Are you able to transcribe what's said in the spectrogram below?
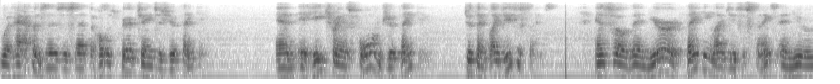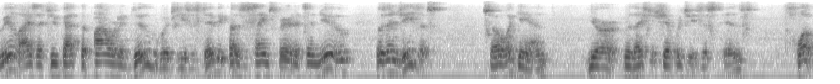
what happens is is that the Holy Spirit changes your thinking, and He transforms your thinking to think like Jesus thinks. And so then you're thinking like Jesus thinks, and you realize that you've got the power to do what Jesus did because the same Spirit that's in you was in Jesus. So again, your relationship with Jesus is close.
